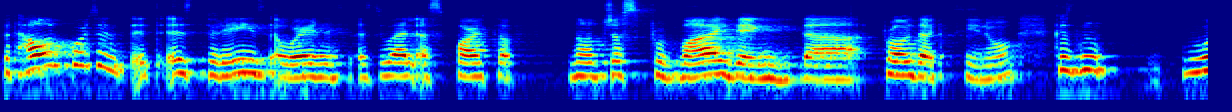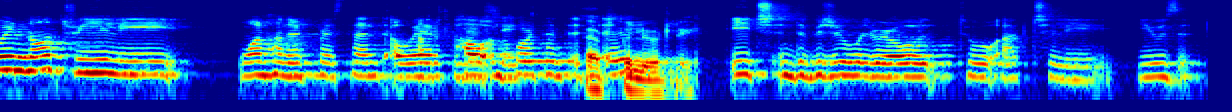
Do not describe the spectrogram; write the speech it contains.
But how important it is to raise awareness as well as part of not just providing the products, you know, because we're not really 100% aware of how Absolutely. important it is Absolutely. each individual role to actually use it.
